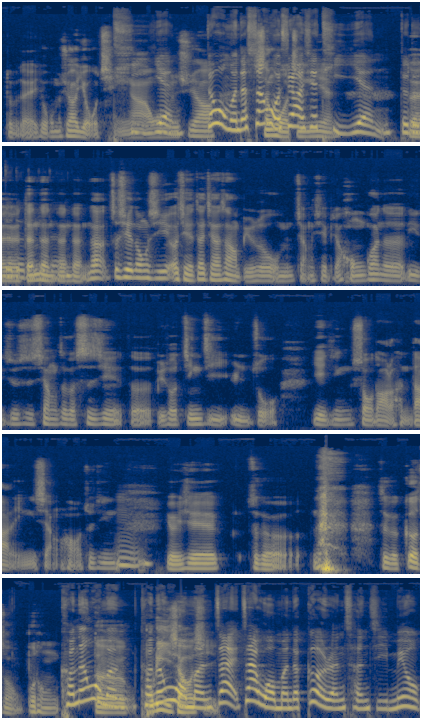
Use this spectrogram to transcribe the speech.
对不对？就我们需要友情啊，我们需要对我们的生活需要一些体验，对对对，等等等等，等。那这些东西，而且再加上，比如说我们讲一些比较宏观的例子，就是像这个世界的，比如说经济运作，也已经受到了很大的影响哈。最近嗯，有一些这个 这个各种不同可能我们可能我们在在我们的个人层级没有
